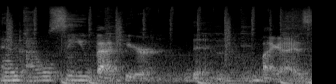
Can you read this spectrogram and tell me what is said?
And I will see you back here then. Bye guys.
